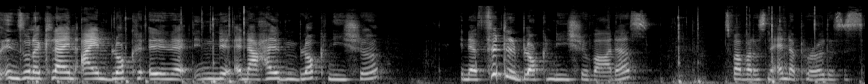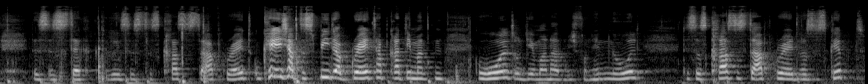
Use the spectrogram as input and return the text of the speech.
in so einer kleinen ein Block, in, der, in, der, in einer halben Blocknische. In der Viertelblocknische war das. Und zwar war das eine Ender Pearl. Das ist, das ist, der, das, ist das krasseste Upgrade. Okay, ich habe das Speed Upgrade. Habe gerade jemanden geholt und jemand hat mich von hinten geholt. Das ist das krasseste Upgrade, was es gibt.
